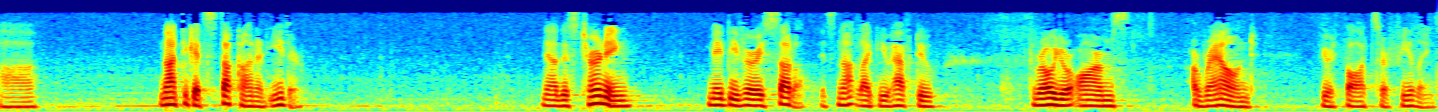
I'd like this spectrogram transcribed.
Uh, not to get stuck on it either. Now, this turning may be very subtle. It's not like you have to throw your arms around your thoughts or feelings.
